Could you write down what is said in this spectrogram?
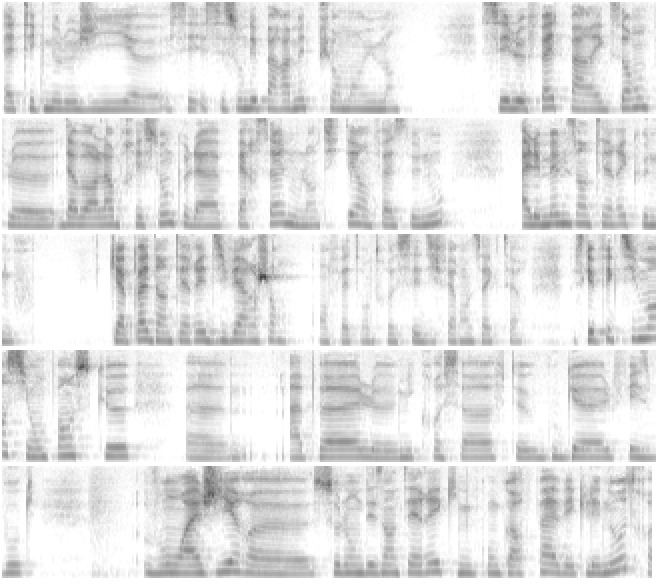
la technologie. ce sont des paramètres purement humains c'est le fait, par exemple, euh, d'avoir l'impression que la personne ou l'entité en face de nous a les mêmes intérêts que nous, qu'il n'y a pas d'intérêt divergent, en fait, entre ces différents acteurs. Parce qu'effectivement, si on pense que euh, Apple, Microsoft, Google, Facebook vont agir euh, selon des intérêts qui ne concordent pas avec les nôtres,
